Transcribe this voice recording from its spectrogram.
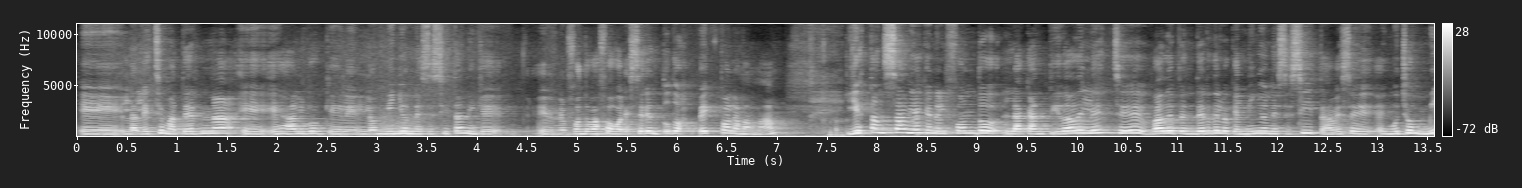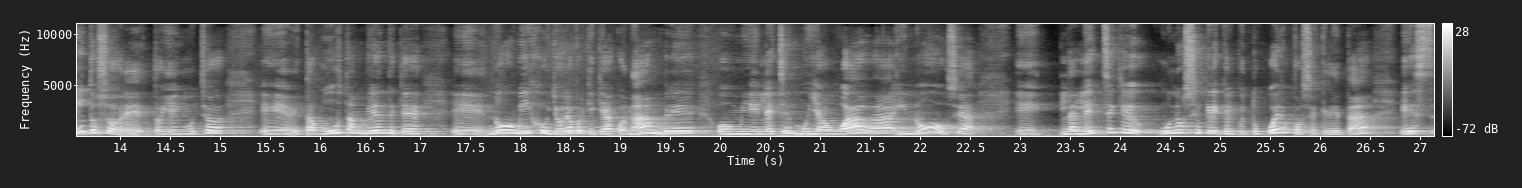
Eh, la leche materna es algo que los niños necesitan y que en el fondo va a favorecer en todo aspecto a la mamá. Y es tan sabia que en el fondo la cantidad de leche va a depender de lo que el niño necesita. A veces hay muchos mitos sobre esto y hay muchos eh, tabús también de que eh, no, mi hijo llora porque queda con hambre o mi leche es muy aguada y no, o sea, eh, la leche que uno se cree, que tu cuerpo secreta, es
